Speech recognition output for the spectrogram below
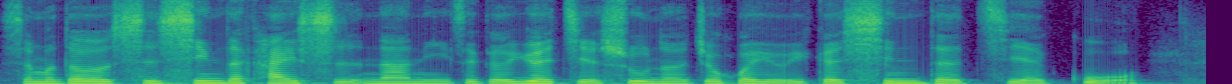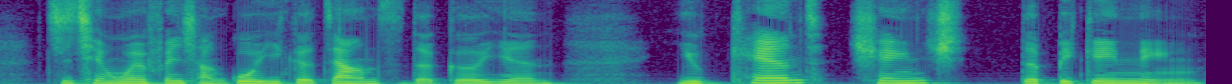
什么都有是新的开始。那你这个月结束呢，就会有一个新的结果。之前我也分享过一个这样子的格言：You can't change the beginning,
